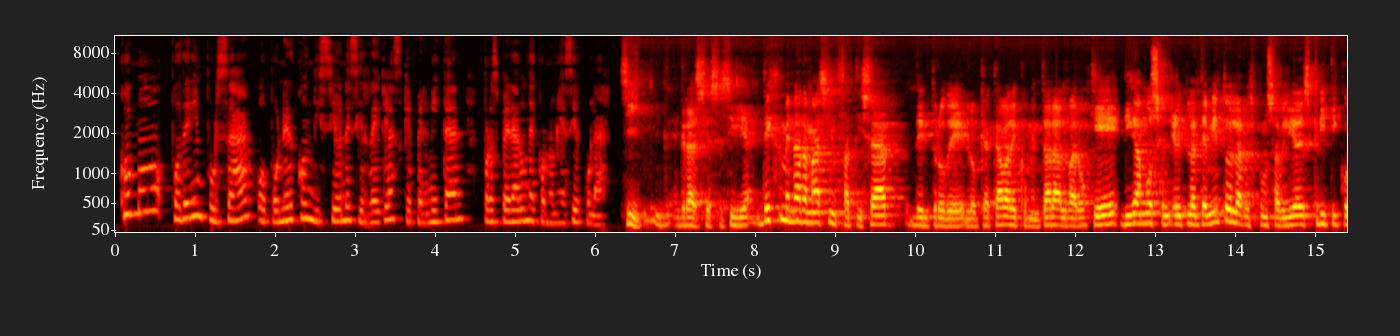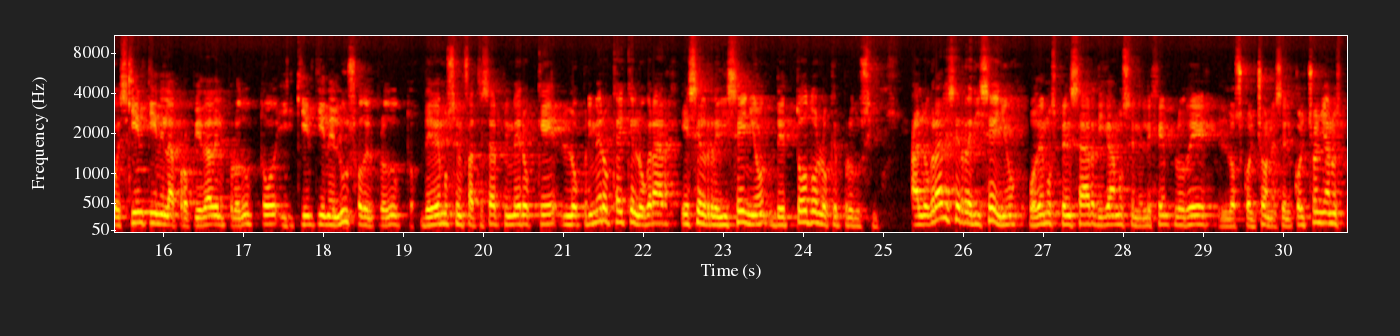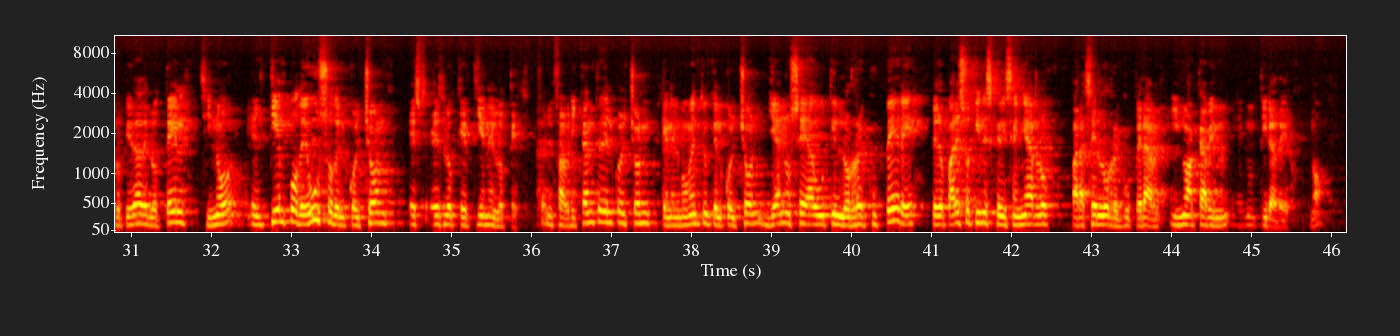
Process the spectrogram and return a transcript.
¿Cómo poder impulsar o poner condiciones y reglas que permitan prosperar una economía circular? Sí, gracias Cecilia. Déjame nada más enfatizar dentro de lo que acaba de comentar Álvaro, que digamos el, planteamiento de la responsabilidad es crítico, es quién tiene la propiedad del producto y quién tiene el uso del producto. Debemos enfatizar primero que lo primero que hay que lograr es el rediseño de todo lo que producimos. Al lograr ese rediseño, podemos pensar, digamos, en el ejemplo de los colchones. El colchón ya no es propiedad del hotel, sino el tiempo de uso del colchón es, lo que tiene el hotel. El fabricante del colchón, en el momento en que el colchón ya no sea útil, lo recupere, pero para eso tienes que diseñarlo para hacerlo recuperable y no acabe en, en un tiradero.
